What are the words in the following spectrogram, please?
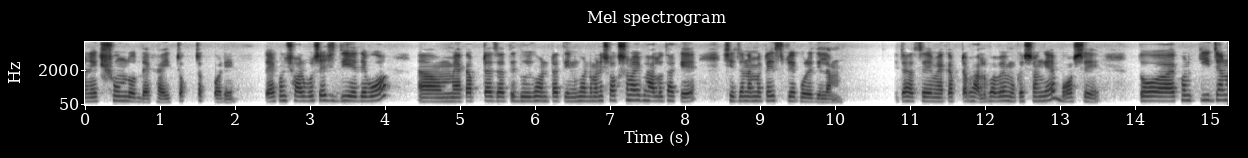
অনেক সুন্দর দেখায়, চকচক করে। তো এখন সর্বশেষ দিয়ে দেব মেকআপটা যাতে দুই ঘণ্টা, তিন ঘণ্টা মানে সবসময় ভালো থাকে, সেজন্য আমি একটা স্প্রে করে দিলাম। এটা হচ্ছে মেকআপটা ভালোভাবে মুখের সঙ্গে বসে। তো এখন কি যেন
